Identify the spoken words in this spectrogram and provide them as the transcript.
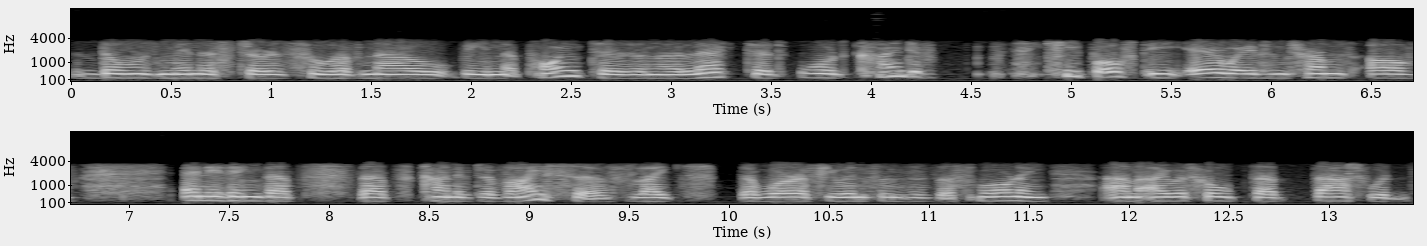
those ministers who have now been appointed and elected would kind of keep off the airwaves in terms of anything that's that's kind of divisive. Like there were a few instances this morning, and I would hope that that would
